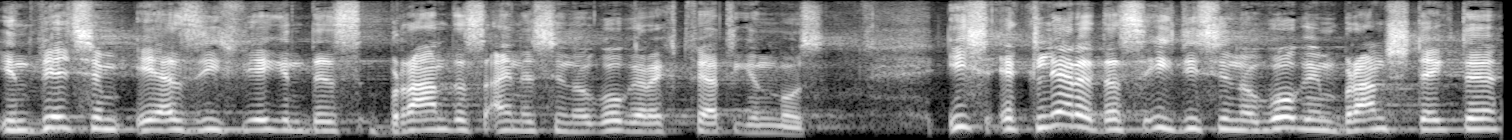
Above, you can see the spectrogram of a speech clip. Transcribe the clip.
in welchem er sich wegen des Brandes einer Synagoge rechtfertigen muss. Ich erkläre, dass ich die Synagoge in Brand steckte,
